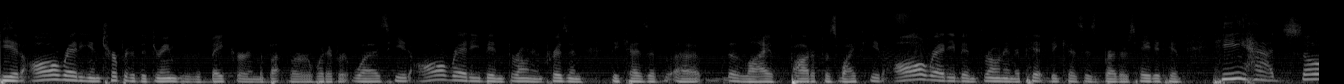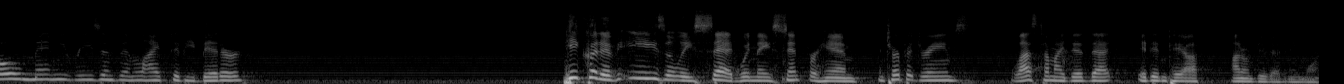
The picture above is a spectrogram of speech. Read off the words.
he had already interpreted the dreams of the baker and the butler or whatever it was. He had already been thrown in prison because of uh, the lie of Potiphar's wife. He had already been thrown in a pit because his brothers hated him. He had so many reasons in life to be bitter. He could have easily said when they sent for him, interpret dreams. Last time I did that, it didn't pay off. I don't do that anymore.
